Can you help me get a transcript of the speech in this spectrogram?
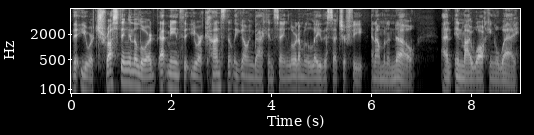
that you are trusting in the Lord. That means that you are constantly going back and saying, Lord, I'm going to lay this at your feet, and I'm going to know, and in my walking away,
